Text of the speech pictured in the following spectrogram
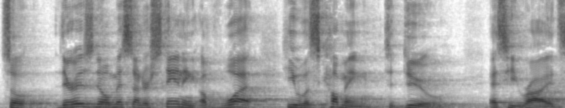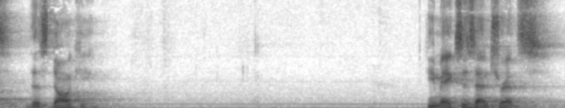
So there is no misunderstanding of what he was coming to do as he rides this donkey. He makes his entrance,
